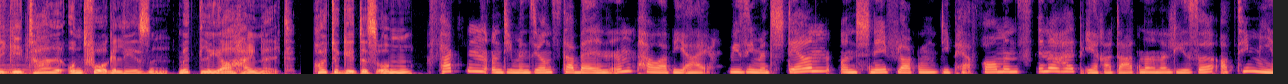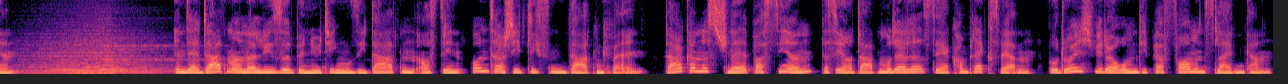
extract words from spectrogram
Digital und vorgelesen mit Lea Heinelt. Heute geht es um Fakten und Dimensionstabellen in Power BI, wie Sie mit Sternen und Schneeflocken die Performance innerhalb Ihrer Datenanalyse optimieren. In der Datenanalyse benötigen Sie Daten aus den unterschiedlichsten Datenquellen. Da kann es schnell passieren, dass Ihre Datenmodelle sehr komplex werden, wodurch wiederum die Performance leiden kann.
